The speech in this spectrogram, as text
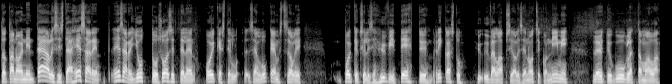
tota noin, niin tämä oli siis tämä Hesarin, Hesarin juttu, suosittelen oikeasti sen lukemista, se oli poikkeuksellisen hyvin tehty, rikastu Hyvä lapsi oli sen otsikon nimi, löytyy googlettamalla.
